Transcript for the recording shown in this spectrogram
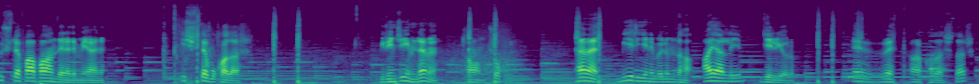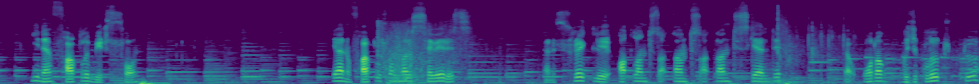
3 defa falan denedim yani. İşte bu kadar. Birinciyim değil mi? Tamam çok. Hemen bir yeni bölüm daha ayarlayayım geliyorum. Evet arkadaşlar. Yine farklı bir son. Yani farklı sonları severiz. Yani sürekli Atlantis Atlantis Atlantis geldi. Ya o da gıcıklığı tuttu.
